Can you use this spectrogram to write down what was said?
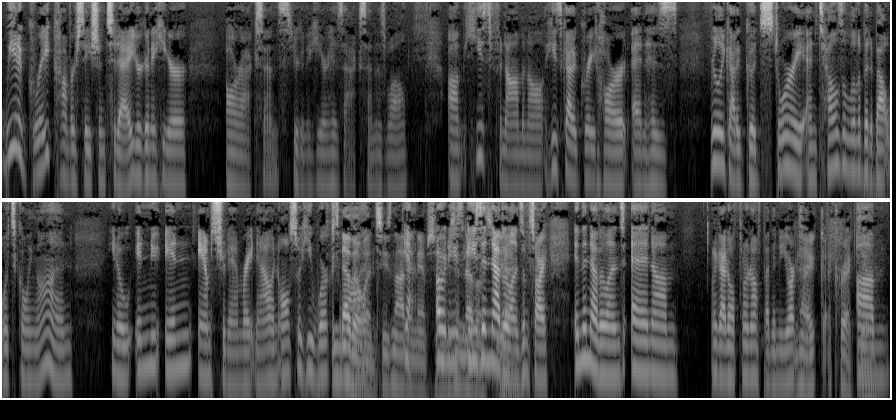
we had a great conversation today. You're going to hear our accents. You're going to hear his accent as well. Um, he's phenomenal. He's got a great heart and has really got a good story and tells a little bit about what's going on. You know, in in Amsterdam right now, and also he works lot- Netherlands. He's not Yeah. in Amsterdam. Oh, He's he's, in he's in Netherlands. Netherlands. I'm sorry, in the Netherlands, and um, I got all thrown off by the New York No, thing. correct. Yeah. Um,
